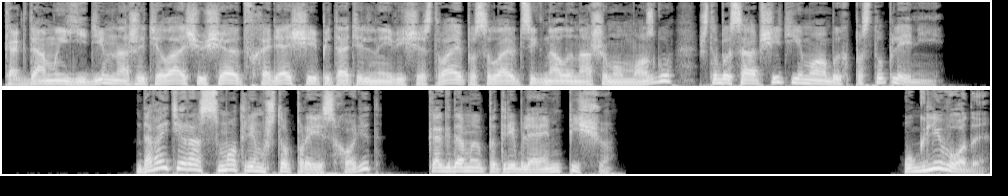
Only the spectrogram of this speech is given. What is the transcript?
Когда мы едим, наши тела ощущают входящие питательные вещества и посылают сигналы нашему мозгу, чтобы сообщить ему об их поступлении. Давайте рассмотрим, что происходит, когда мы потребляем пищу. Углеводы.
